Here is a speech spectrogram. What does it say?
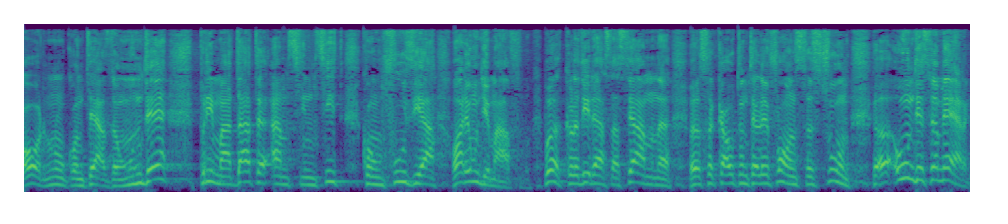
Ori nu contează unde, prima dată am simțit confuzia, oare unde mă aflu? Bă, clădirea asta seamnă ă, să caut în telefon, să sun, ă, unde să merg?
